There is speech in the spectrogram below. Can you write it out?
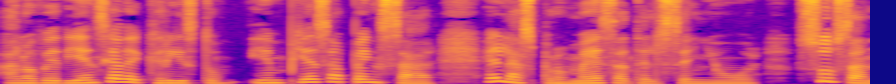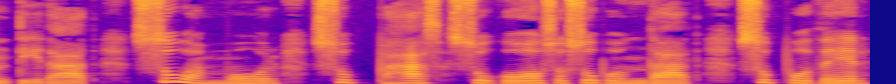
a la obediencia de Cristo y empieza a pensar en las promesas del Señor, su santidad, su amor, su paz, su gozo, su bondad, su poder,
